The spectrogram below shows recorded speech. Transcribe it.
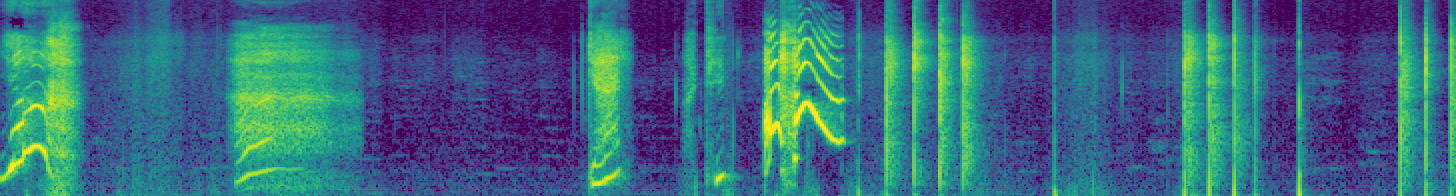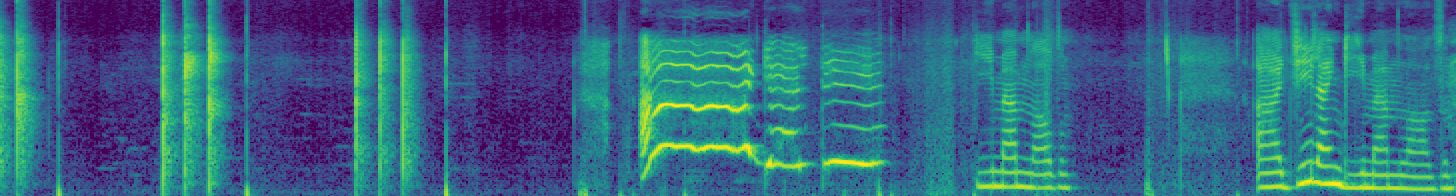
Ya. Gel. Hadi. Geldi. Giymem lazım. Acilen giymem lazım.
